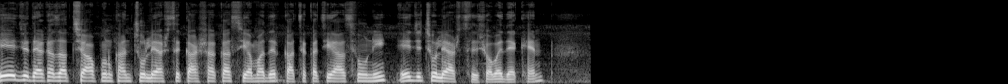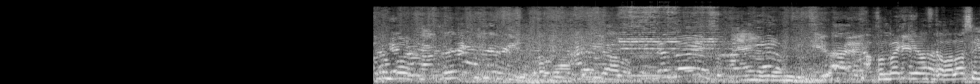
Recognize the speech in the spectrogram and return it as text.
এই যে দেখা যাচ্ছে, আপন খান চলে আসছে, কাছাকাছি আমাদের কাছাকাছি আছে উনি, এই যে চলে আসছে, সবাই দেখেন। আপন ভাই কি অবস্থা? ভালো আছেন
